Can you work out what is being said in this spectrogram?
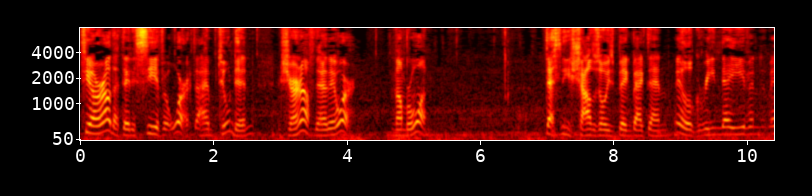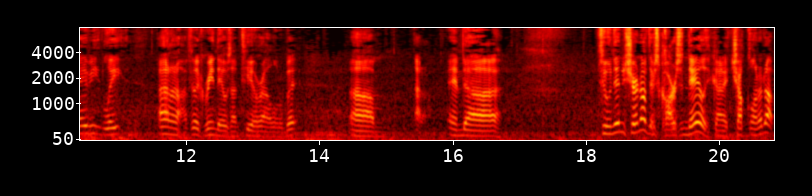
TRL that day to see if it worked. I tuned in, and sure enough, there they were. Number one. Destiny's Child was always big back then. Maybe a little Green Day, even, maybe late. I don't know. I feel like Green Day was on TRL a little bit. Um, I don't know. And uh, tuned in, and sure enough, there's Carson Daly kind of chuckling it up.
